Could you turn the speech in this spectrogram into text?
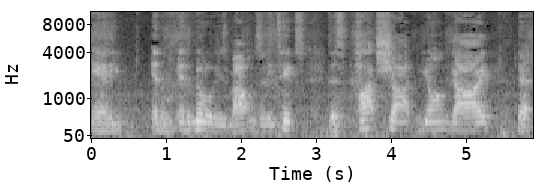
and he in the in the middle of these mountains, and he takes this hot shot young guy that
